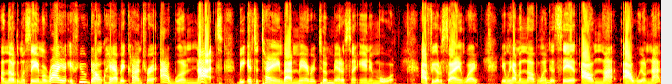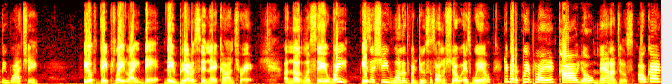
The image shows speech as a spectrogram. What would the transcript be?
Another one said, Mariah, if you don't have a contract, I will not be entertained by Married to Medicine anymore. I feel the same way. Then we have another one that says, I'll not, I will not be watching if they play like that. They better send that contract. Another one said, Wait, isn't she one of the producers on the show as well? They better quit playing. Call your managers. Okay.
